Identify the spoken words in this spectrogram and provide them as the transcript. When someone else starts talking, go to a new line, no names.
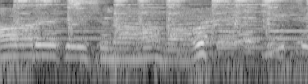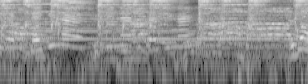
হরে কৃষ্ণ
দেখি না দেখি না দেখি না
